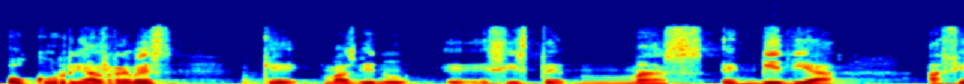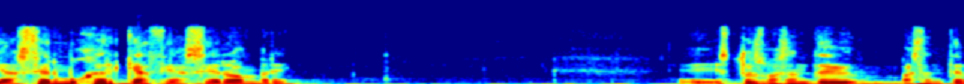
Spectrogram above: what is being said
ocurría al revés, que más bien eh, existe más envidia hacia ser mujer que hacia ser hombre. Esto es bastante, bastante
